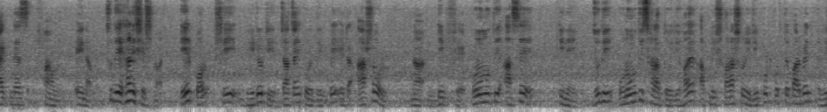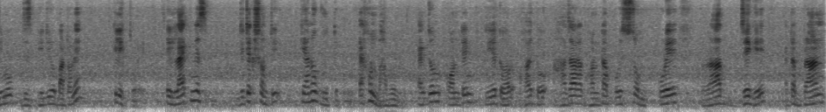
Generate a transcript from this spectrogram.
লাইকনেস ফাউন্ড এই নামে। শুধু এখানেই শেষ নয়, এরপর সেই ভিডিওটি যাচাই করে দেখবে এটা আসল না ডিপফেক অনুমতি আছে কি নেই? যদি অনুমতি ছাড়া তৈরি হয়, আপনি সরাসরি রিপোর্ট করতে পারবেন। রিমুভ দিস ভিডিও বাটনে ক্লিক করে। এই লাইকনেস ডিটেকশনটি কেন গুরুত্বপূর্ণ? এখন ভাবুন, একজন কন্টেন্ট ক্রিয়েটর হয়তো হাজার ঘণ্টা পরিশ্রম করে রাত জেগে একটা ব্র্যান্ড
